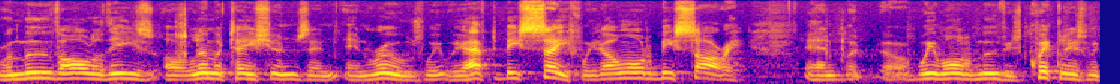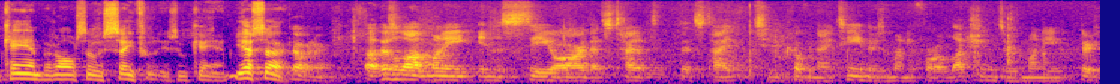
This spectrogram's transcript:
remove all of these uh, limitations and, and rules. We, we have to be safe. We don't want to be sorry. And, but uh, we want to move as quickly as we can, but also as safely as we can. Yes, sir. Governor, uh, there's a lot of money in the CR that's tied, to- that's tied to COVID-19. There's money for elections, there's money, there's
